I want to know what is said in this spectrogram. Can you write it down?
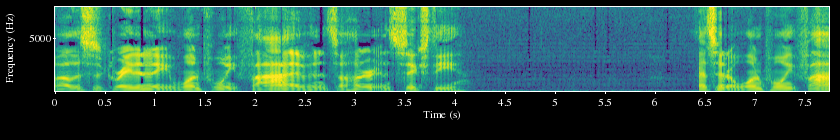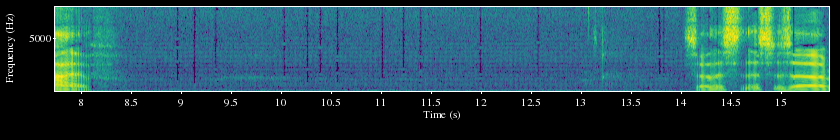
Wow, this is graded a 1.5 and it's 160. That's at a 1.5. So this this is a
